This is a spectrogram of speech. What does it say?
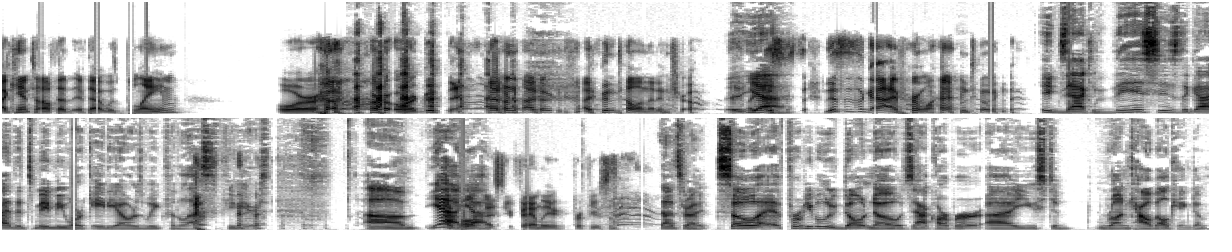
I can't tell if that if that was blame or or, or a good thing. I don't know. I don't. I couldn't tell on that intro. Like, yeah. This is, this is the guy for why I'm doing it. Exactly. This is the guy that's made me work 80 hours a week for the last few years. Um, I yeah, yeah, to your family profusely. that's right. So, uh, for people who don't know, Zach Harper uh, used to run Cowbell Kingdom,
